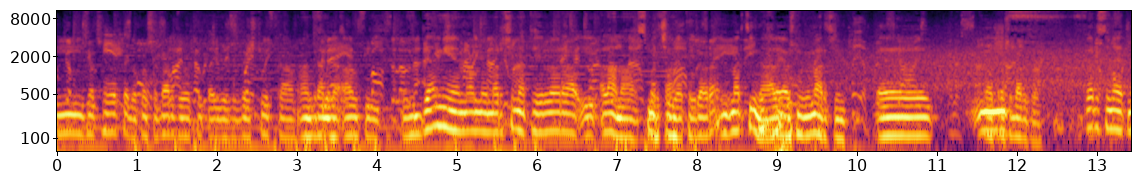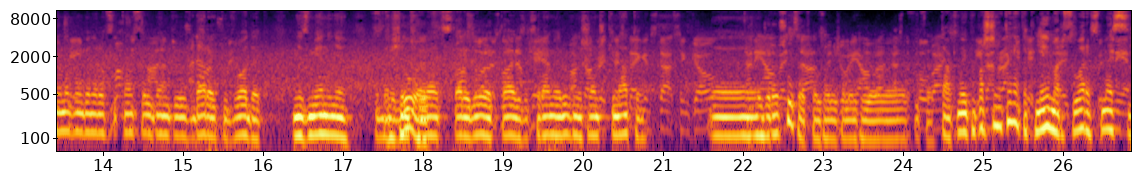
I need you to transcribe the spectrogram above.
i zaczniemy od tego, proszę bardzo, tutaj już wejściówka, gramy na Anfield. W demie mamy Marcina Taylora i Alana Smitha. Marcina Taylora? Martina, ale ja już mówię Marcin. Eee, No proszę bardzo. W wersji nawet na nową generację konsol będzie już Darek i Włodek niezmiennie. 10 duet. lat, stary duet, tak, zacieramy również rączki na to. Eee, Będzie rocznica, odkąd komentują e, FIFA. tak, no i popatrzcie na ten atak, Neymar, Suarez, Messi,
